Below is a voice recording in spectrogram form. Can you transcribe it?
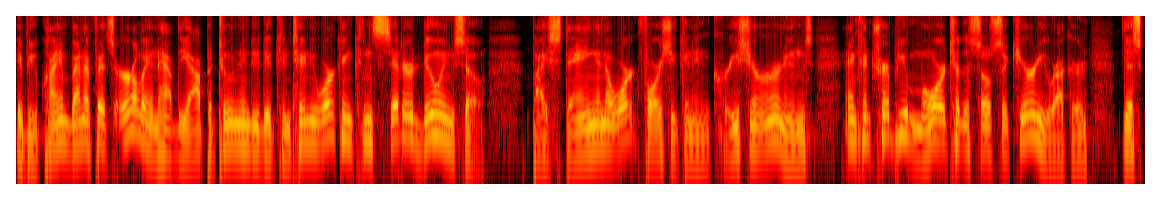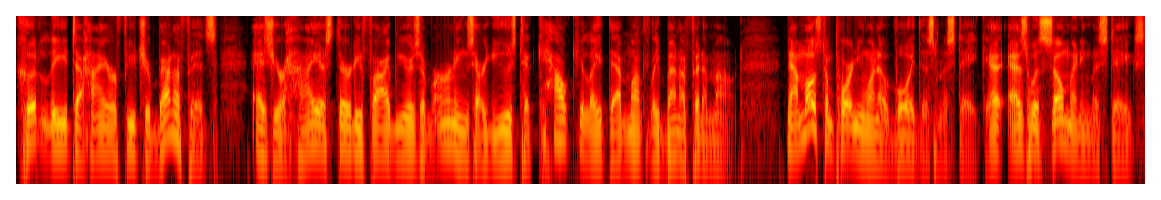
If you claim benefits early and have the opportunity to continue working, consider doing so. By staying in the workforce, you can increase your earnings and contribute more to the Social Security record. This could lead to higher future benefits as your highest 35 years of earnings are used to calculate that monthly benefit amount. Now, most important, you want to avoid this mistake. As with so many mistakes,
